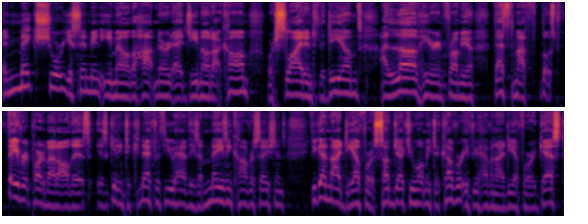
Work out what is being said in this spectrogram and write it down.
And make sure you send me an email, thehopnerd at gmail.com, or slide into the DMs. I love hearing from you. That's my most favorite part about all this, is getting to connect with you, have these amazing conversations. If you got an idea for a subject you want me to cover, if you have an idea for a guest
